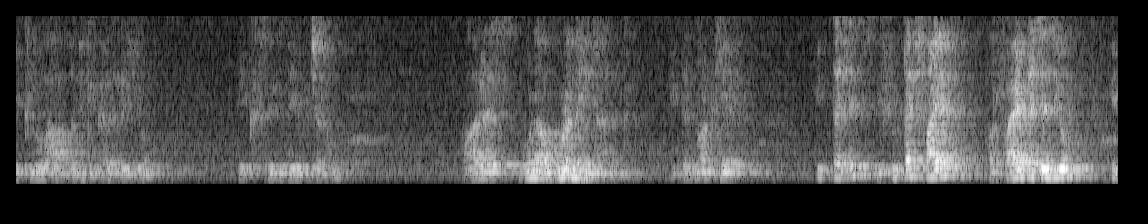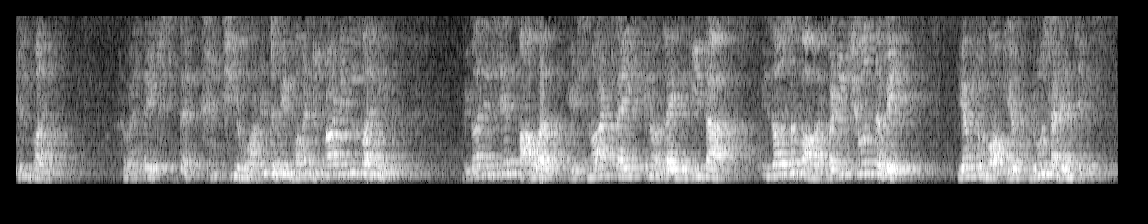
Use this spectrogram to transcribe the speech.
एक लोहा अधिक घर रही हो एक सिर देव चलो Paras, good avguna nahi janat. It does not care. It touches, if you touch fire or fire touches you, it will burn. Whether it's you want to be burnt or not, it will burn you. Because it's a power. It's not like, you know, like the Gita is also power, but it shows the way. You have to walk, you have to do certain things.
